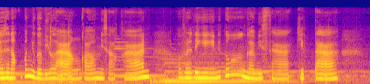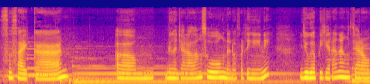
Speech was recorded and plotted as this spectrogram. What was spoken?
dosen aku pun juga bilang kalau misalkan overthinking ini tuh nggak bisa kita selesaikan um, dengan cara langsung. Dan overthinking ini juga pikiran yang secara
